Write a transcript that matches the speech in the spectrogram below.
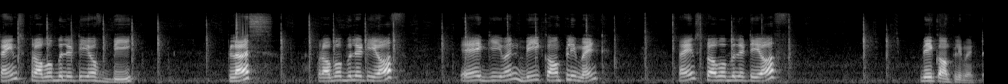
times probability of B plus probability of A given B complement times probability of B complement.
